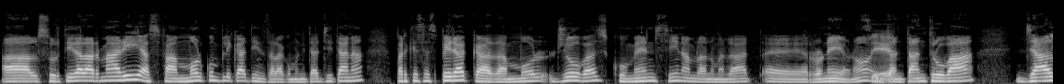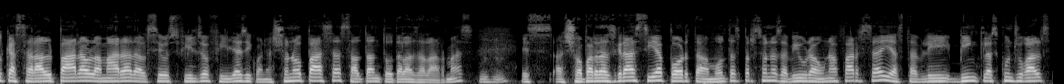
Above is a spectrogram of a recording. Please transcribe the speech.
El sortir de l'armari es fa molt complicat dins de la comunitat gitana perquè s'espera que de molt joves comencin amb l'anomenat eh, roneo, no? Sí. intentant trobar ja el que serà el pare o la mare dels seus fills o filles i quan això no passa salten totes les alarmes. Uh -huh. És, això, per desgràcia, porta a moltes persones a viure una farsa i a establir vincles conjugals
